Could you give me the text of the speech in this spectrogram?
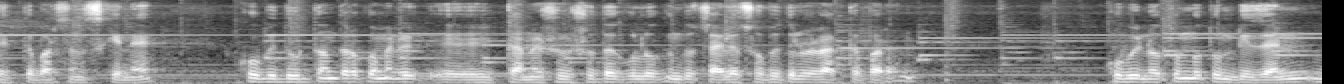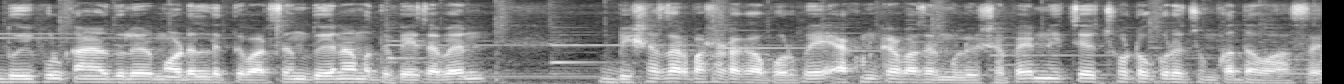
দেখতে পাচ্ছেন স্ক্রিনে খুবই দুর্দান্ত রকমের কানের সুসুতাগুলো কিন্তু চাইলে ছবি তুলে রাখতে পারেন। খুবই নতুন নতুন ডিজাইন, দুই ফুল কানের দুলের মডেল দেখতে পাচ্ছেন, দুই মধ্যে পেয়ে যাবেন। বিশ হাজার পাঁচশো টাকা পড়বে এখনকার বাজার মূল্য হিসাবে, নিচে ছোট করে ঝুমকা দেওয়া আছে।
